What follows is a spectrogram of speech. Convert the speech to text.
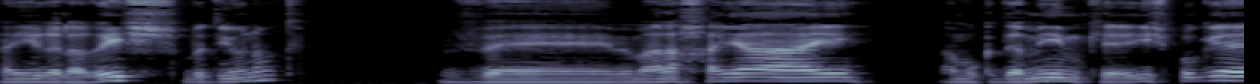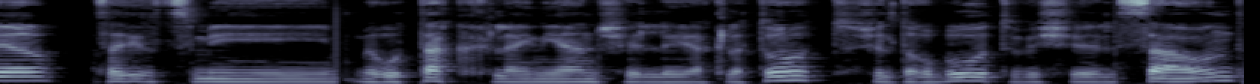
העיר אל-עריש בדיונות, ובמהלך חיי המוקדמים כאיש בוגר מצאתי את עצמי מרותק לעניין של אה, הקלטות, של תרבות ושל סאונד,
